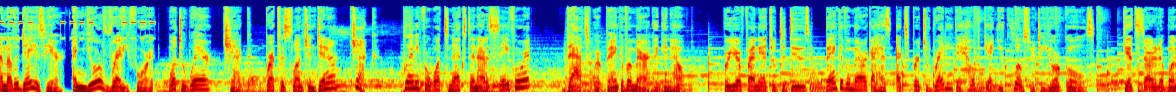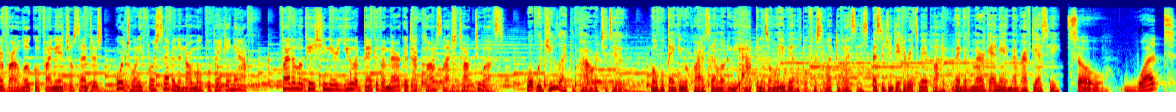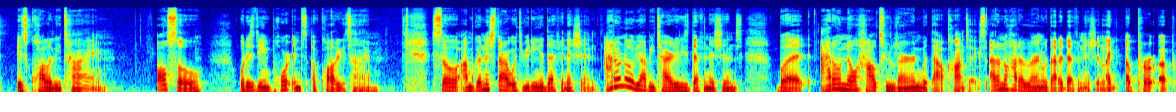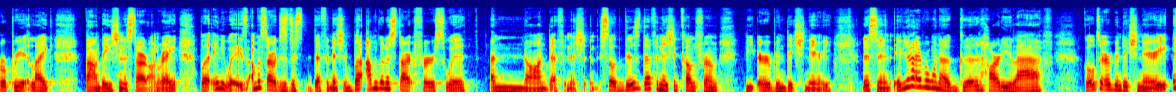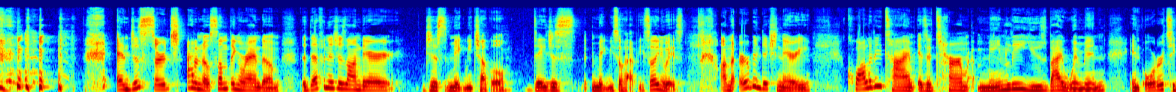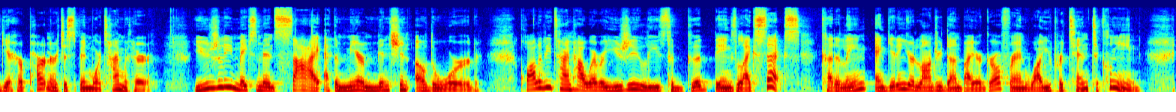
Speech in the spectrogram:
Another day is here, and you're ready for it. What to wear? Check. Breakfast, lunch, and dinner? Check. Planning for what's next and how to save for it? That's where Bank of America can help. For your financial to-dos, Bank of America has experts ready to help get you closer to your goals. Get started at one of our local financial centers or 24-7 in our mobile banking app. Find a location near you at bankofamerica.com slash talk to us. What would you like the power to do? Mobile banking requires downloading the app and is only available for select devices. Message and data rates may apply. Bank of America and a member FDIC. So what is quality time? Also, what is the importance of quality time? So I'm going to start with reading a definition. I don't know if y'all be tired of these definitions, but I don't know how to learn without context. I don't know how to learn without a definition, like a pro- appropriate like foundation to start on, right? But anyways, I'm going to start with this definition, but I'm going to start first with a non definition. So, this definition comes from the Urban Dictionary. Listen, if y'all ever want a good, hearty laugh, go to Urban Dictionary and just search, I don't know, something random. The definitions on there just make me chuckle. They just make me so happy. So, anyways, on the Urban Dictionary, quality time is a term mainly used by women in order to get her partner to spend more time with her usually makes men sigh at the mere mention of the word. Quality time, however, usually leads to good things like sex, cuddling, and getting your laundry done by your girlfriend while you pretend to clean.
